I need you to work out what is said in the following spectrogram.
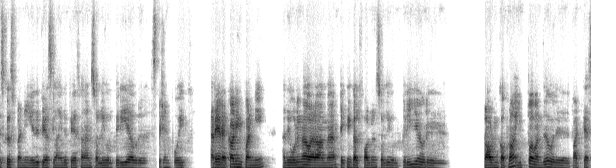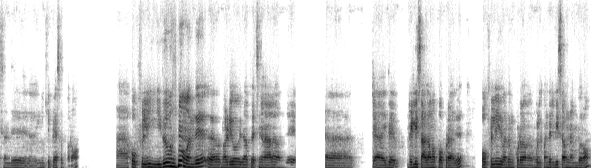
டிஸ்கஸ் பண்ணி எது பேசலாம் எது பேசலாம்னு சொல்லி ஒரு பெரிய ஒரு டிஸ்கஷன் போய் நிறைய ரெக்கார்டிங் பண்ணி அது ஒழுங்காக வராமல் டெக்னிக்கல் ஃபால்ட்னு சொல்லி ஒரு பெரிய ஒரு ப்ராப்ளம்க்கு அப்புறம் இப்போ வந்து ஒரு பாட்காஸ்ட் வந்து இன்னைக்கு பேச போகிறோம் ஹோப்ஃபுல்லி இதுவும் வந்து மறுபடியும் ஏதாவது பிரச்சனைனால வந்து இது ரிலீஸ் ஆகாமல் போகக்கூடாது. ஹோப்ஃபுல்லி இது வந்து கூட உங்களுக்கு வந்து ரிலீஸ் ஆகும் நம்புகிறோம்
